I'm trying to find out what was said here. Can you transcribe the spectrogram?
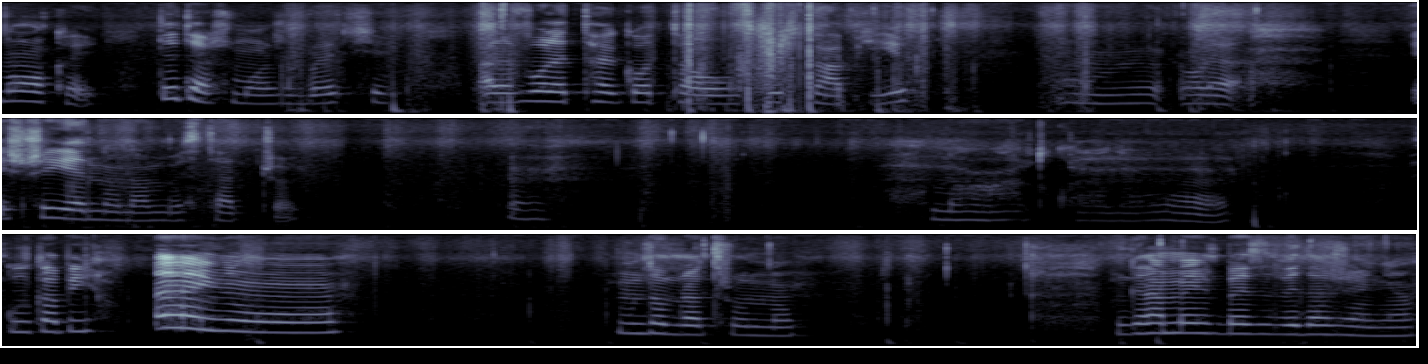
No okej. Ty też możesz być. Ale wolę tego tą Gabi. Mm, ale jeszcze jedno nam wystarczy. Mm. Matko, no. Gabi? Ej no. No Dobra, trudno. Gramy bez wydarzenia.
